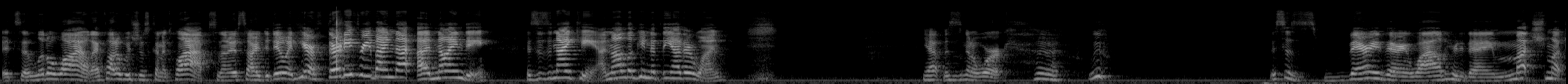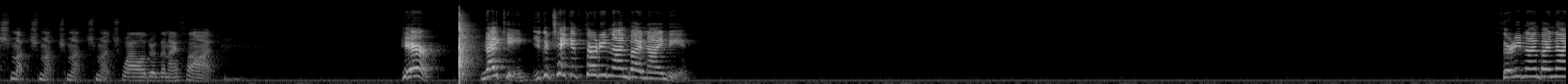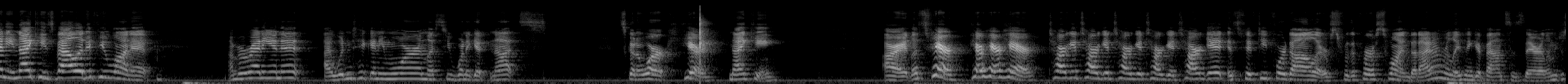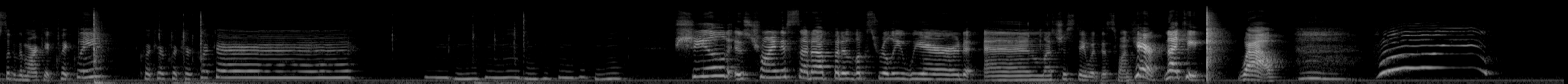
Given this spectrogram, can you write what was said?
It's a little wild. I thought it was just going to collapse, and then I decided to do it. Here, 33 by uh, 90. This is a Nike. I'm not looking at the other one. Yep, this is going to work. this is very, very wild here today. Much, much, much, much, much, much wilder than I thought. Here, Nike. You can take it 39 by 90. 39 by 90, Nike's valid if you want it. I'm already in it. I wouldn't take any more unless you want to get nuts. It's going to work. Here, Nike. All right, let's here, here, here, here. Target, target, target, target, target is $54 for the first one, but I don't really think it bounces there. Let me just look at the market quickly. Quicker, quicker, quicker. Shield is trying to set up, but it looks really weird. And let's just stay with this one. Here, Nike. Wow. Hmm.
